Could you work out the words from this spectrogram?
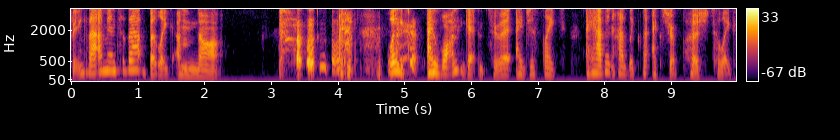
think that I'm into that, but like I'm not. Like I want to get into it. I just like I haven't had like the extra push to like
